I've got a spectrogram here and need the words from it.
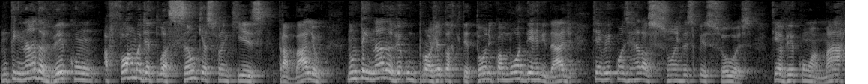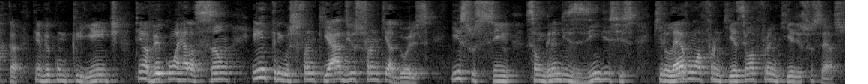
não tem nada a ver com a forma de atuação que as franquias trabalham, não tem nada a ver com o projeto arquitetônico, a modernidade, tem a ver com as relações das pessoas, tem a ver com a marca, tem a ver com o cliente, tem a ver com a relação entre os franqueados e os franqueadores. Isso sim são grandes índices que levam a franquia a ser uma franquia de sucesso.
